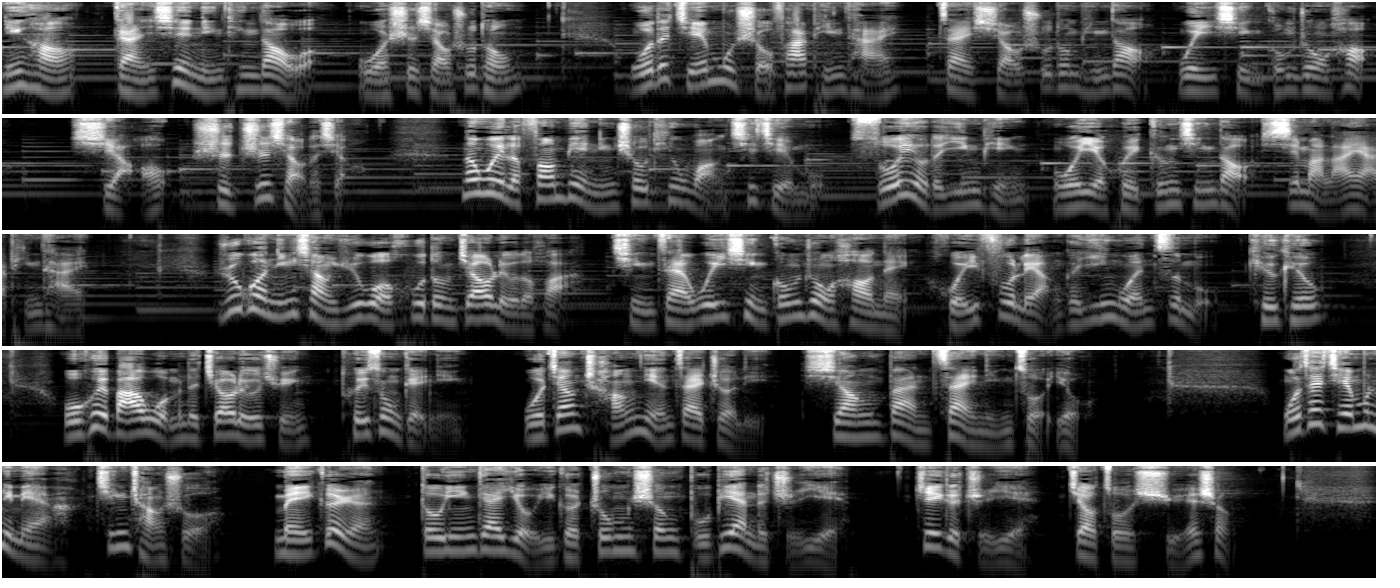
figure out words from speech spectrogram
您好，感谢您听到我，我是小书童。我的节目首发平台在小书童频道微信公众号，小是知晓的小。那为了方便您收听往期节目，所有的音频我也会更新到喜马拉雅平台。如果您想与我互动交流的话，请在微信公众号内回复两个英文字母 QQ，我会把我们的交流群推送给您。我将常年在这里相伴在您左右。我在节目里面啊，经常说。每个人都应该有一个终生不变的职业，这个职业叫做学生。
